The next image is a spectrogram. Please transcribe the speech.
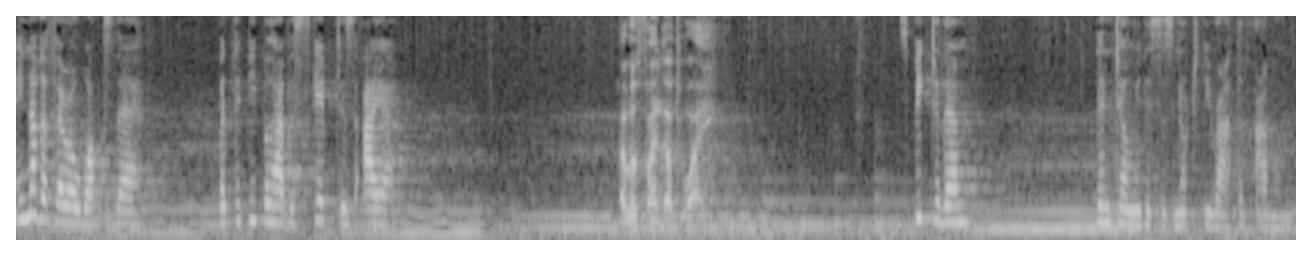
another pharaoh walks there, but the people have escaped his ire. I will find out why. Speak to them, then tell me this is not the wrath of Amun.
